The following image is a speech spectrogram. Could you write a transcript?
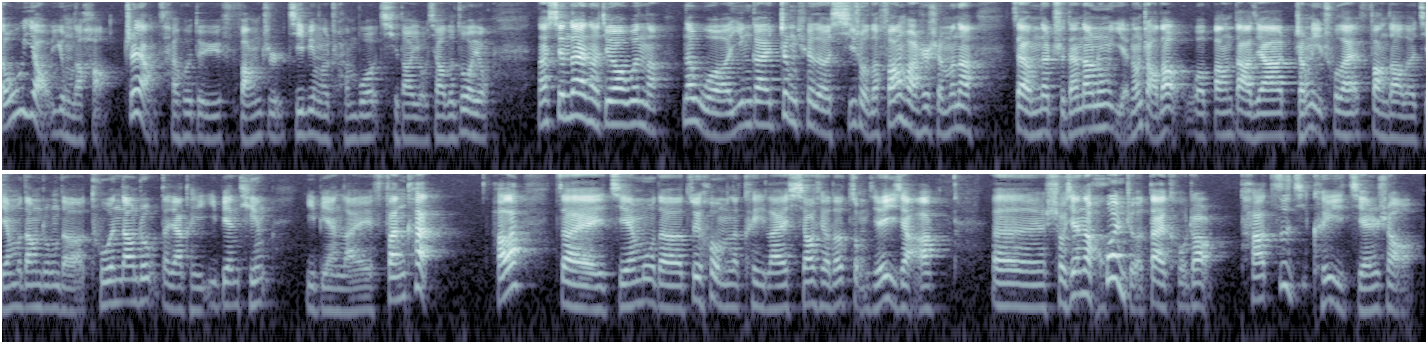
都要用得好，这样才会对于防止疾病的传播起到有效的作用。那现在呢，就要问了，那我应该正确的洗手的方法是什么呢？在我们的指南当中也能找到，我帮大家整理出来，放到了节目当中的图文当中，大家可以一边听一边来翻看。好了，在节目的最后，我们呢可以来小小的总结一下啊。呃，首先呢，患者戴口罩。他自己可以减少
